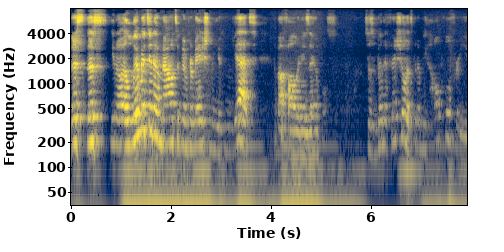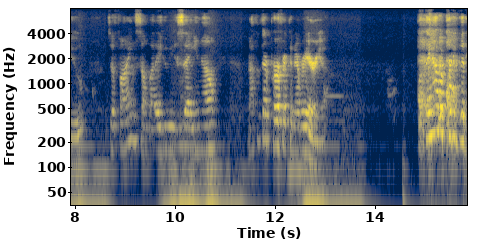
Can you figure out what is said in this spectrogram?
there's, there's you know, a limited amount of information that you can get about following examples. So it's beneficial, it's going to be helpful for you to find somebody who you say, you know, not that they're perfect in every area, but they have a pretty good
